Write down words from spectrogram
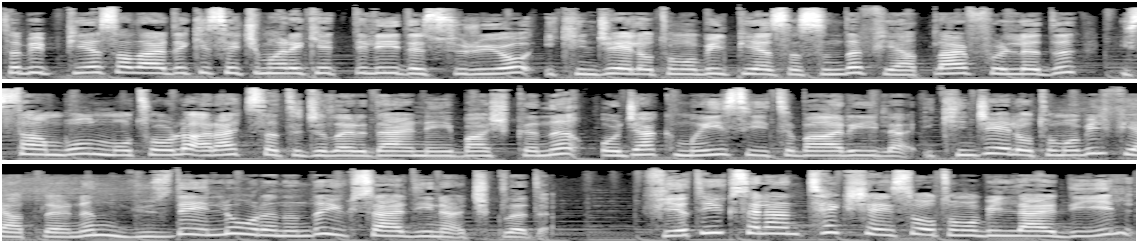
Tabi piyasalardaki seçim hareketliliği de sürüyor. İkinci el otomobil piyasasında fiyatlar fırladı. İstanbul Motorlu Araç Satıcıları Derneği Başkanı Ocak-Mayıs itibarıyla ikinci el otomobil fiyatlarının %50 oranında yükseldiğini açıkladı. Fiyatı yükselen tek şey ise otomobiller değil,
